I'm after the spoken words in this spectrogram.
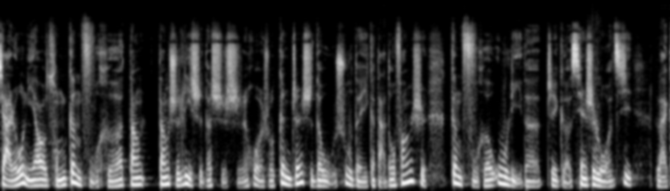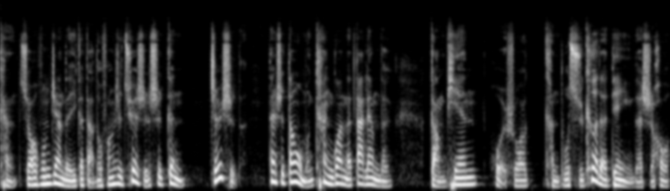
假如你要从更符合当当时历史的史实，或者说更真实的武术的一个打斗方式，更符合物理的这个现实逻辑来看，徐浩峰这样的一个打斗方式确实是更真实的。但是当我们看惯了大量的港片，或者说很多徐克的电影的时候，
